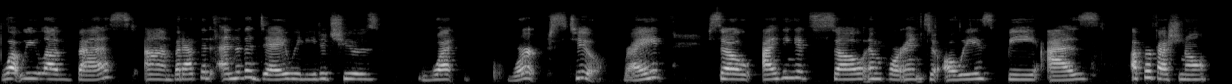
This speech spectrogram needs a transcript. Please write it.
what we love best. Um, but at the end of the day, we need to choose what works too, right? So I think it's so important to always be, as a professional,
